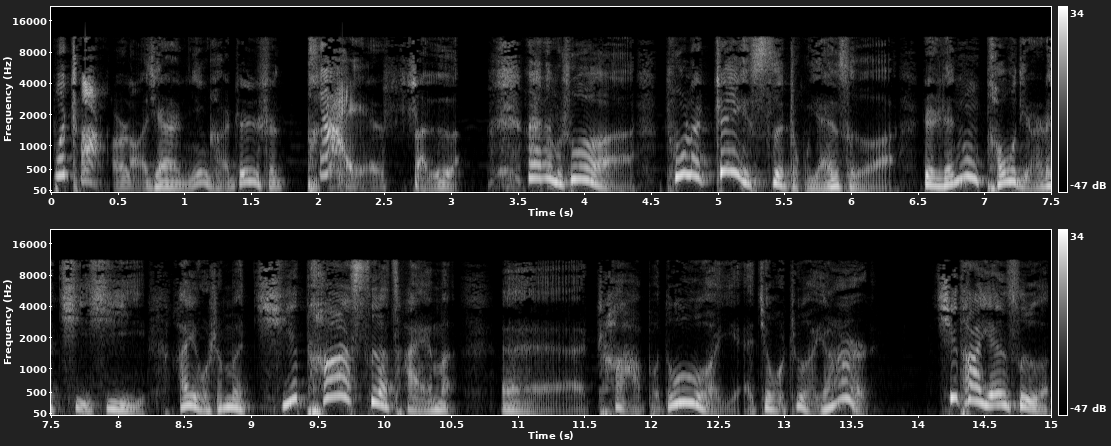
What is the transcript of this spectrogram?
不差。我说老先生，您可真是太神了。哎，那么说，除了这四种颜色，这人头顶的气息还有什么其他色彩吗？呃，差不多也就这样了。其他颜色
